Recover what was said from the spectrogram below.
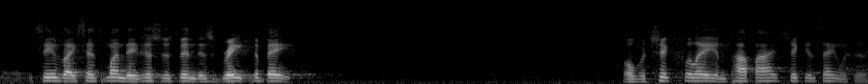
uh, seems like since Monday, there's just been this great debate over Chick fil A and Popeye's chicken sandwiches.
